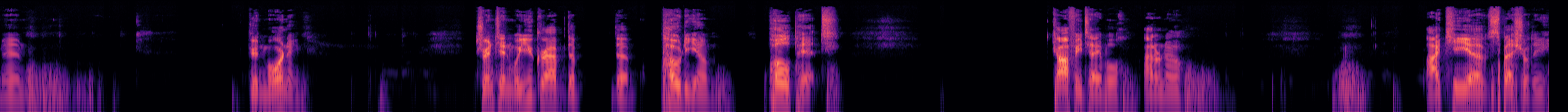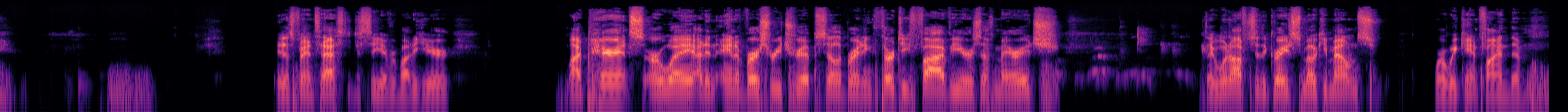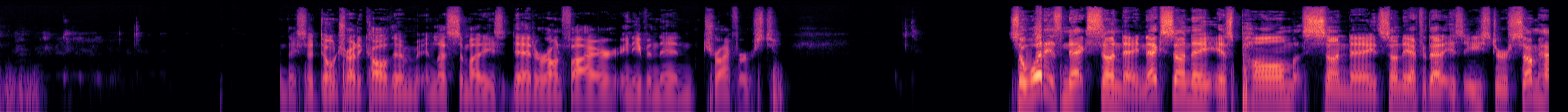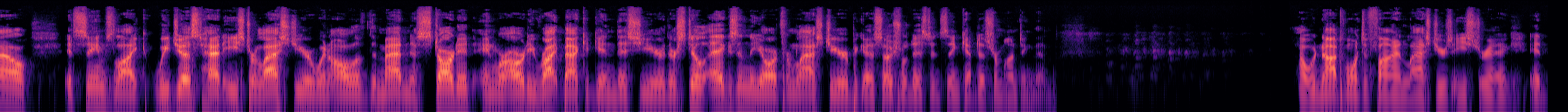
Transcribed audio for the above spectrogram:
Amen. Good morning. Trenton, will you grab the, the podium, pulpit, coffee table? I don't know. IKEA specialty. It is fantastic to see everybody here. My parents are away at an anniversary trip celebrating 35 years of marriage. They went off to the Great Smoky Mountains where we can't find them. And they said, don't try to call them unless somebody's dead or on fire, and even then, try first. So, what is next Sunday? Next Sunday is Palm Sunday. Sunday after that is Easter. Somehow, it seems like we just had Easter last year when all of the madness started, and we're already right back again this year. There's still eggs in the yard from last year because social distancing kept us from hunting them. I would not want to find last year's Easter egg. It'd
